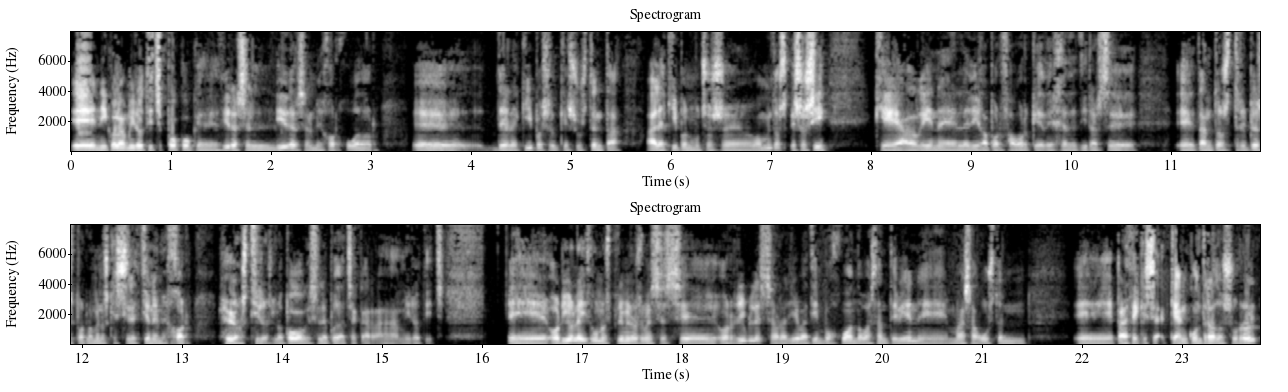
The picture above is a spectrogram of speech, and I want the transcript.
Nicola Mirotic, poco que decir, es el líder, es el mejor jugador del equipo, es el que sustenta al equipo en muchos momentos. Eso sí, que alguien le diga por favor que deje de tirarse eh, tantos triples, por lo menos que seleccione mejor los tiros, lo poco que se le puede achacar a Mirotic. Eh, Oriola hizo unos primeros meses eh, horribles, ahora lleva tiempo jugando bastante bien, más a gusto en, parece que, que ha encontrado su rol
